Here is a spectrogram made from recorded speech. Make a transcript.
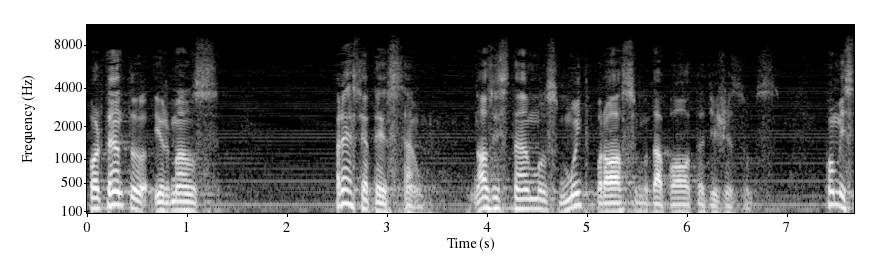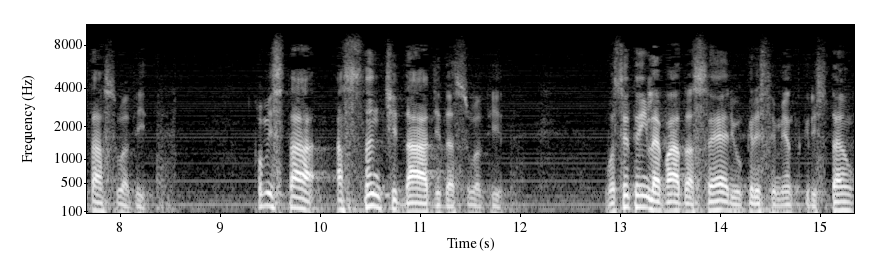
Portanto, irmãos, preste atenção. Nós estamos muito próximo da volta de Jesus. Como está a sua vida? Como está a santidade da sua vida? Você tem levado a sério o crescimento cristão?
